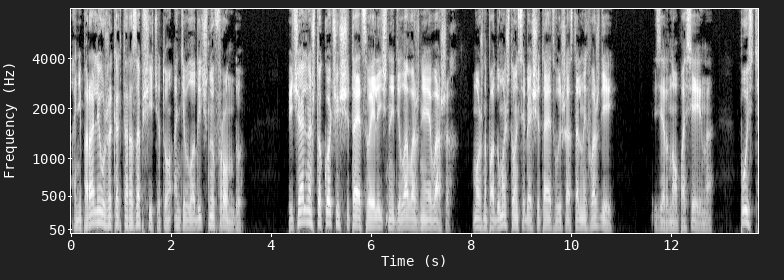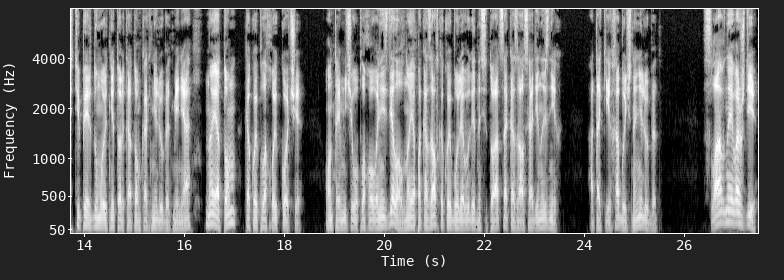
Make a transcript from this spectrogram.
А не пора ли уже как-то разобщить эту антивладычную фронду? Печально, что Кочи считает свои личные дела важнее ваших. Можно подумать, что он себя считает выше остальных вождей. Зерно посеяно. Пусть теперь думают не только о том, как не любят меня, но и о том, какой плохой Кочи. Он-то им ничего плохого не сделал, но я показал, в какой более выгодной ситуации оказался один из них. А таких обычно не любят. Славные вожди!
